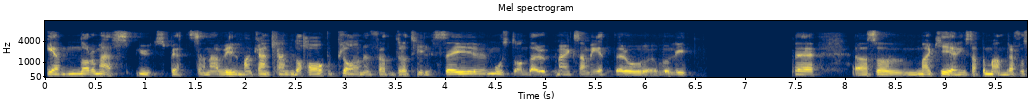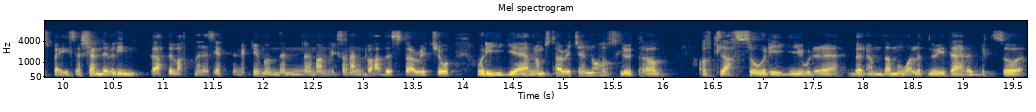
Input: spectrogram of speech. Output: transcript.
En av de här spjutspetsarna vill man kanske ändå ha på planen för att dra till sig motståndaruppmärksamheter och, och lite eh, alltså markering så att de andra får space. Jag kände väl inte att det vattnades jättemycket i munnen när man liksom ändå hade Sturridge och, och Rigi. Även om Sturridge är en avslutare av av klass och Origi gjorde det berömda målet nu i derbyt så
